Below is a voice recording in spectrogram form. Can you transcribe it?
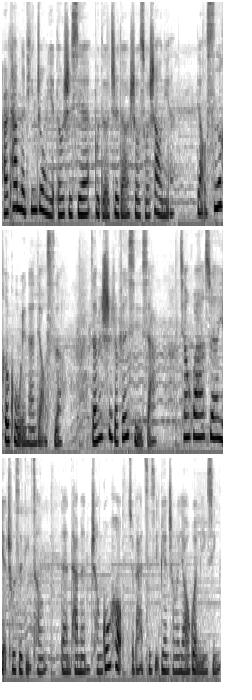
而他们的听众也都是些不得志的受挫少年。屌丝何苦为难屌丝？咱们试着分析一下，枪花虽然也出自底层，但他们成功后就把自己变成了摇滚明星，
